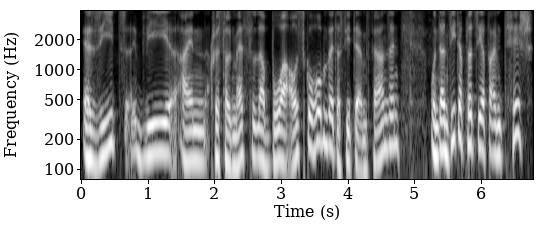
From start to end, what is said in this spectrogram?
Er sieht, wie ein Crystal Meth Labor ausgehoben wird. Das sieht er im Fernsehen. Und dann sieht er plötzlich auf einem Tisch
